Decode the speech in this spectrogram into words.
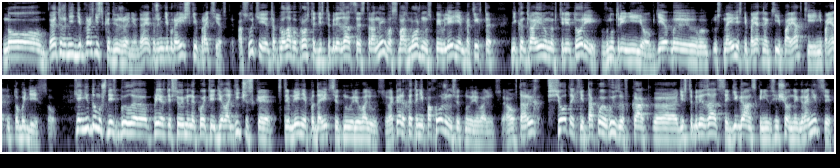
Но это же не демократическое движение, да? Это же не демократические протесты. По сути, это была бы просто дестабилизация страны, возможно, с появлением каких-то неконтролируемых территорий внутри нее, где бы установились непонятно какие порядки и непонятно, кто бы действовал. Я не думаю, что здесь было прежде всего именно какое-то идеологическое стремление подавить цветную революцию. Во-первых, это не похоже на цветную революцию, а во-вторых, все-таки такой вызов, как э, дестабилизация гигантской незащищенной границы,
